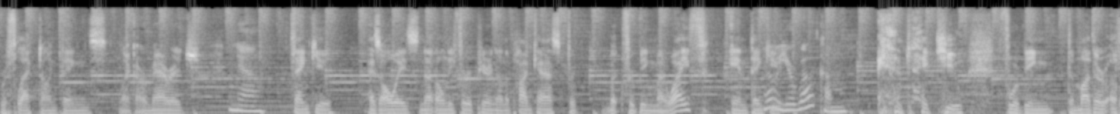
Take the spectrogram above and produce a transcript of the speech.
reflect on things like our marriage. No. Thank you, as always, not only for appearing on the podcast, for, but for being my wife. And thank Oh, you. you're welcome. and thank you for being the mother of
